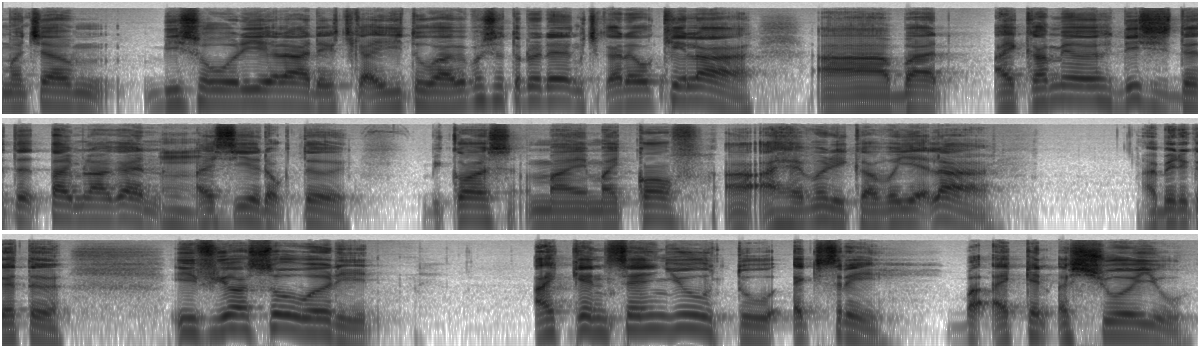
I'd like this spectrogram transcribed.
macam be sorry lah. Dia cakap gitu lah. Lepas tu terus dia cakap dia okay lah. Uh, but I come here, this is the third time lah kan. I see a doctor. Because my my cough, uh, I haven't recover yet lah. Habis dia kata, if you are so worried, I can send you to x-ray. But I can assure you,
